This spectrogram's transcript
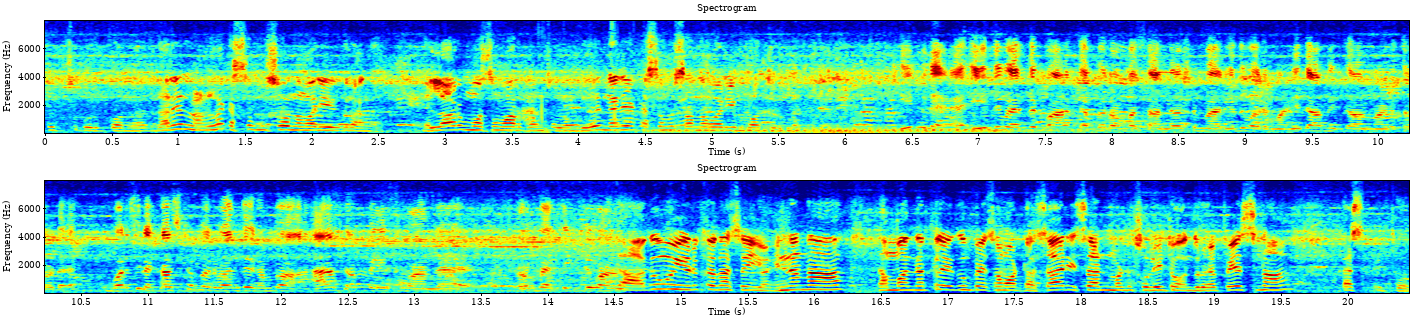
டிப்ஸ் கொடுப்பாங்க. நிறைய நல்ல கஸ்டமர்ஸும் அந்த மாதிரி இருக்கிறாங்க. எல்லாரும் மோசமாக இருப்பான்னு சொல்ல முடியாது. நிறைய கஸ்டமர்ஸ் அந்த மாதிரியும் பார்த்துருக்கோம். இல்ல இது வந்து பார்த்தப்ப ரொம்ப சந்தோஷமா இருக்குது. ஒரு மனிதாபிமானத்தோட. ஒரு சில கஸ்டமர் வந்து ரொம்ப ஹேஷா பேசுவாங்க ரொம்ப திட்டுவாங்க. அதுவும் இருக்க தான் செய்யும். என்னன்னா நம்ம அந்த இடத்துல எதுவும் பேச மாட்டோம். சாரி சார்னு மட்டும் சொல்லிட்டு வந்துடுவேன் பேசினா கஷ்ட இப்போ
